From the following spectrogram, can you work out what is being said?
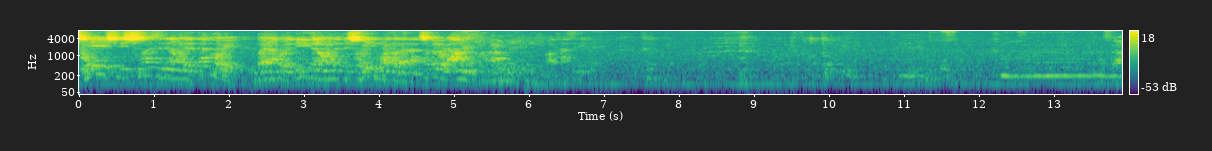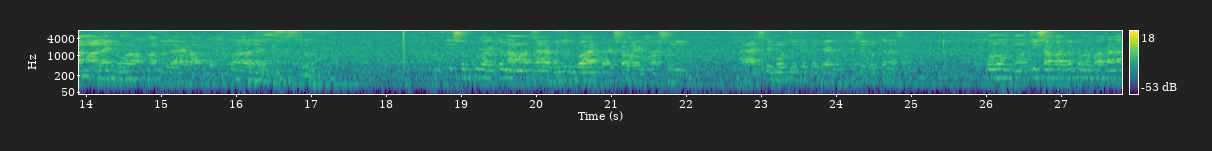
শেষ নিঃশ্বাস যেদিন আমাদের ত্যাগ হবে, দয়া করে তিনি যেন আমাদেরকে শহীদ মর্যাদা দেন। সকল বলে আমি। প্রতি শুক্রবারই নামাজ যায় হুজুর বয়ান করে সবাই আমরা শুনি। আর আজকে মসজিদে তো বিদেশি লোকজন আছে। কোনো মসজিদ সম্পর্কে কোনো কথা না,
